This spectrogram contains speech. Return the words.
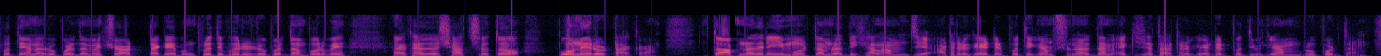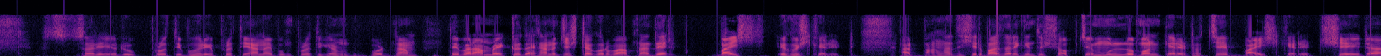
প্রতি আনা রূপোর দাম একশো আট টাকা এবং প্রতি ভরি রূপোর দাম পড়বে এক হাজার সাতশত পনেরো টাকা। তো আপনাদের এই মুহূর্তে আমরা দেখালাম যে আঠারো ক্যারেটের প্রতি গ্রাম সোনার দাম, একই সাথে আঠারো ক্যারেটের প্রতি গ্রাম রূপোর দাম। সরি প্রতি ভরি, প্রতি আনা এবং প্রতি গ্রাম রূপোর দাম। তো এবার আমরা একটু দেখানোর চেষ্টা করব আপনাদের বাইশ, একুশ ক্যারেট। আর বাংলাদেশের বাজারে কিন্তু সবচেয়ে মূল্যবান ক্যারেট হচ্ছে বাইশ ক্যারেট। সেটা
